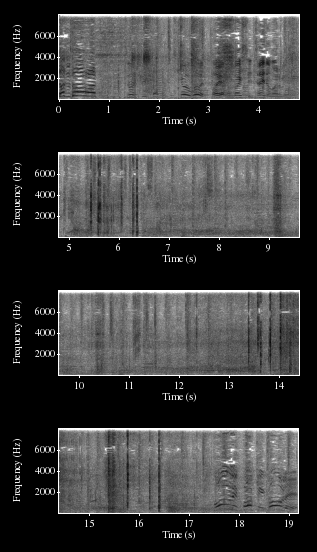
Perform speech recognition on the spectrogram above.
tasud lauad! suht lihtsalt. Too good, hoiame kassid sõiduvarmi. Holy fucking moly!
